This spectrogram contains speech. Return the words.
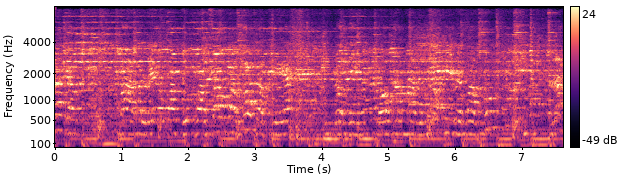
นะครับมากันแล้วความทุกข์ความเศร้าควาเข้ากับเสียเราดีเราทำมาเรื่อยมีแต่ความสุขรัก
